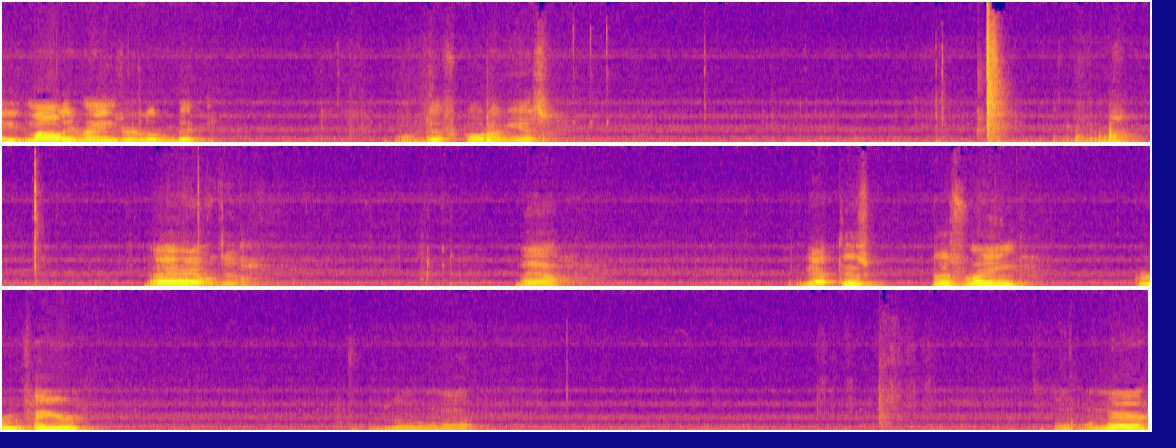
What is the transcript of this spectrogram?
These moly rings are a little bit more difficult, I guess. There, we go. Now, I've got this, this ring groove here. The other one. That one there.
